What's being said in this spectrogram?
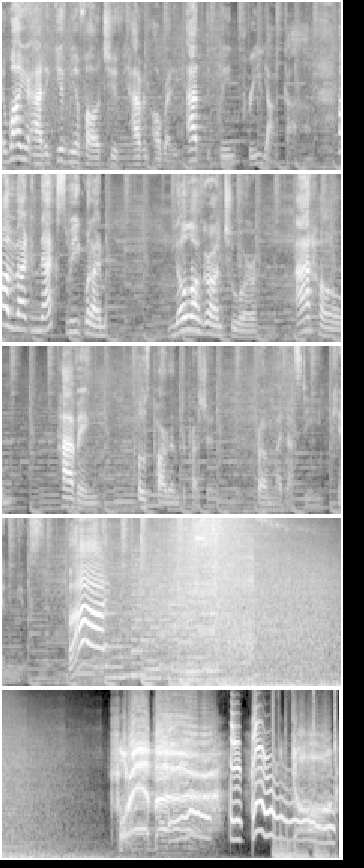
And while you're at it, give me a follow too if you haven't already at the Queen Priyanka. I'll be back next week when I'm no longer on tour, at home, having postpartum depression from my bestie, Kandy Muse. Bye! Forever. Dog.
